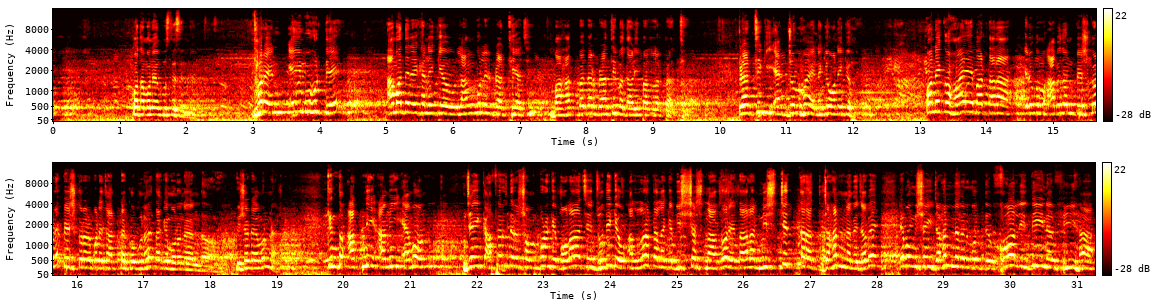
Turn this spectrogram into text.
কথা মনে হয় বুঝতেছেন না। ধরেন আমাদের এখানে কেউ লাঙ্গলের প্রার্থী আছে, বা হাত পাকার প্রার্থী, বা দাড়ি পাল্লার প্রার্থী। প্রার্থী কি একজন হয় নাকি অনেকে হয়? অনেকে হয়, এবার তারা এরকম আবেদন পেশ করে, পেশ করার পরে চারটা কবুল হয়, তাকে মনোনয়ন দেওয়া হয়। বিষয়টা এমন না। কিন্তু আপনি, আমি এমন, যেই কাফেরদের সম্পর্কে বলা আছে, যদি কেউ আল্লাহ তালাকে বিশ্বাস না করে তাহলে নিশ্চিত তারা জাহান নামে যাবে এবং সেই জাহান নামের মধ্যে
